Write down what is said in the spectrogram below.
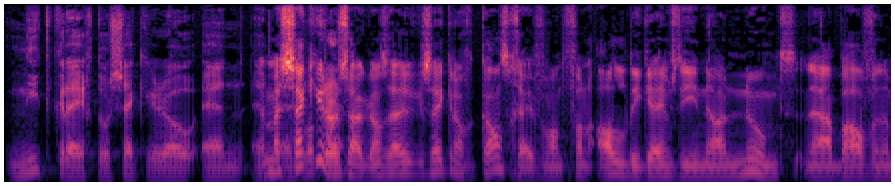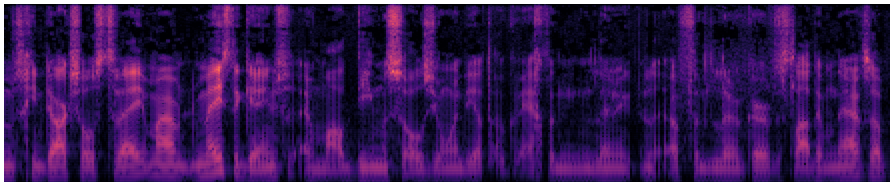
niet kreeg door Sekiro en... en Ja, maar en Sekiro zou ik dan zeker, zeker nog een kans geven. Want van al die games die je nou noemt, nou, behalve dan misschien Dark Souls 2, maar de meeste games, helemaal Demon Souls, jongen, die had ook echt een learning, of een learning curve, dat slaat helemaal nergens op.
